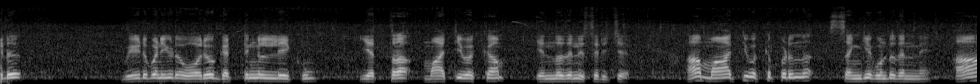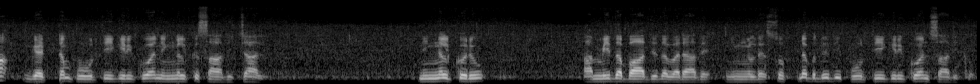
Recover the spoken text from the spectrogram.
വീട് വീട് പണിയുടെ ഓരോ ഘട്ടങ്ങളിലേക്കും എത്ര മാറ്റിവെക്കാം എന്നതനുസരിച്ച് ആ മാറ്റിവെക്കപ്പെടുന്ന സംഖ്യ കൊണ്ട് തന്നെ ആ ഘട്ടം പൂർത്തീകരിക്കുവാൻ നിങ്ങൾക്ക് സാധിച്ചാൽ നിങ്ങൾക്കൊരു അമിത ബാധ്യത വരാതെ നിങ്ങളുടെ സ്വപ്ന പദ്ധതി പൂർത്തീകരിക്കുവാൻ സാധിക്കും.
